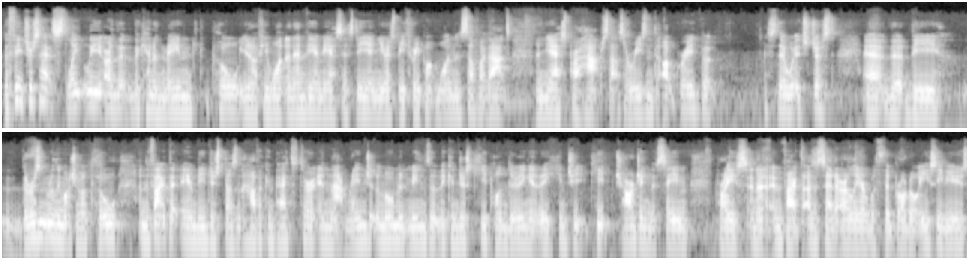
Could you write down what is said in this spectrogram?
The feature set slightly are the, the kind of main pull, you know, if you want an NVMe SSD and USB 3.1 and stuff like that, then yes, perhaps that's a reason to upgrade, but still it's just uh, the, the there isn't really much of a pull, and the fact that AMD just doesn't have a competitor in that range at the moment means that they can just keep on doing it. They can keep charging the same price, and uh, in fact, as I said earlier, with the Broadwell ECViews,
